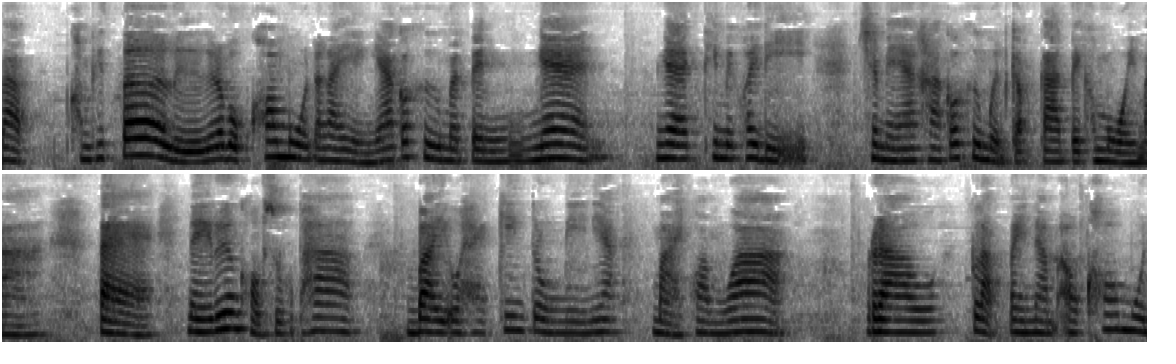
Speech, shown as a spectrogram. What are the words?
แบบ คอมพิวเตอร์ หรือระบบข้อมูลอะไรอย่างเงี้ยก็คือมันเป็นแง่แง่ที่ไม่ค่อยดีใช่ไหมคะก็คือเหมือนกับการไปขโมยมา แต่ในเรื่องของสุขภาพ biohacking ตรงนี้เนี่ยหมายความว่าเรากลับไปนำเอาข้อมูล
